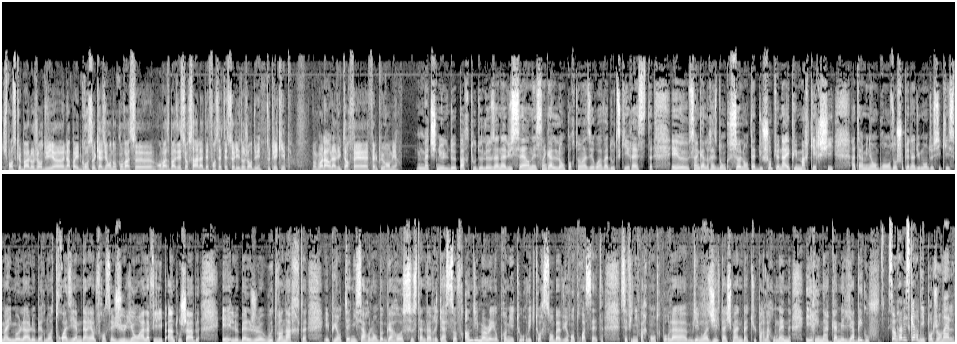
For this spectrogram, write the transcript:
je pense que Bâle aujourd'hui euh, n'a pas eu de grosse occasion, donc on va, se, on va se baser sur ça. La défense était solide aujourd'hui, toute l'équipe. Donc voilà, la victoire fait, fait le plus grand bien. Match nul deux partout de Lausanne à Lucerne et Saint-Gall l'emportant à 0 à Vaduz qui reste et euh, Saint-Gall reste donc seul en tête du championnat. Et puis Marc Hirschi a terminé en bronze au championnat du monde de cyclisme à Imola, le Bernois troisième derrière le français Julien Alaphilippe intouchable et le belge Wout van Aert. Et puis en tennis à Roland Garros, Stan Wawrinka s'offre Andy Murray au premier tour, victoire sans bavure en 3-7. C'est fini par contre pour la biennoise Gilles Teichmann battue par la roumaine Irina Camelia Begou. Sandra Viscardi pour le journal.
